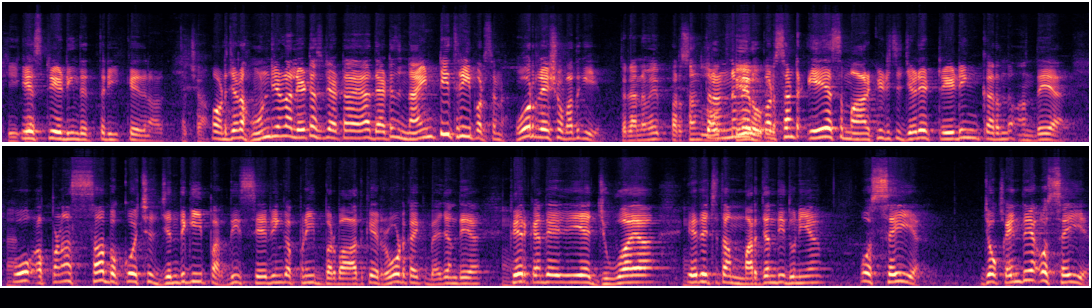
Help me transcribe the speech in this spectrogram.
ਠੀਕ ਇਸ ਟ੍ਰੇਡਿੰਗ ਦੇ ਤਰੀਕੇ ਦੇ ਨਾਲ। ਅੱਛਾ। ਔਰ ਜਿਹੜਾ ਹੁਣ ਜਿਹੜਾ ਲੇਟੈਸਟ ਡਾਟਾ ਆਇਆ ਦੈਟ ਇਜ਼ 93% ਹੋਰ ਰੇਸ਼ੋ ਵੱਧ ਗਈ ਹੈ। 93% ਲੋਕ ਫੇਲ ਹੋ ਗਏ। 93% ਇਸ ਮਾਰਕੀਟ 'ਚ ਜਿਹੜੇ ਟ੍ਰੇਡਿੰਗ ਕਰਨ ਆਉਂਦੇ ਆ ਉਹ ਆਪਣਾ ਸਭ ਕੁਝ ਜ਼ਿੰਦਗੀ ਭਰ ਦੀ ਸੇਵਿੰਗ ਆਪਣੀ ਬਰਬਾਦ ਕੇ ਰੋਡ ਕਰਕੇ ਬਹਿ ਜਾਂਦੇ ਆ। ਫਿਰ ਕਹਿੰਦੇ ਜੀ ਇਹ ਜੂਆ ਆ ਇਹਦੇ 'ਚ ਤਾਂ ਮਰ ਜਾਂਦੀ ਦੁਨੀਆ। ਉਹ ਸਹੀ ਆ। ਜੋ ਕਹਿੰਦੇ ਆ ਉਹ ਸਹੀ ਆ।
